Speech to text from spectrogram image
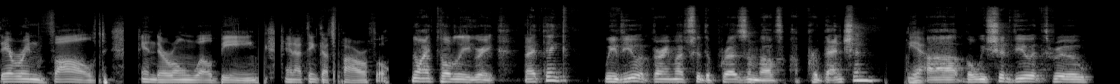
They're involved in their own well-being and i think that's powerful. No i totally agree. And i think we view it very much through the prism of, prevention yeah. uh, but we should view it through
